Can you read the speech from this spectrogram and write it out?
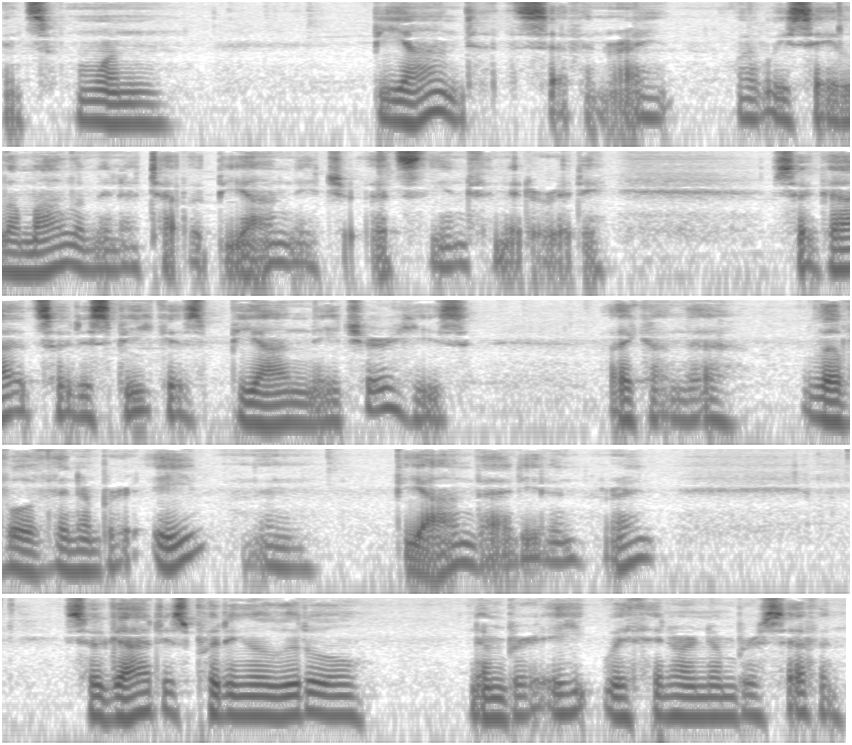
It's one beyond the seven, right? What we say, lamala minatava, beyond nature. That's the infinite already. So God, so to speak, is beyond nature. He's like on the level of the number eight and beyond that even, right? So God is putting a little number eight within our number seven.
